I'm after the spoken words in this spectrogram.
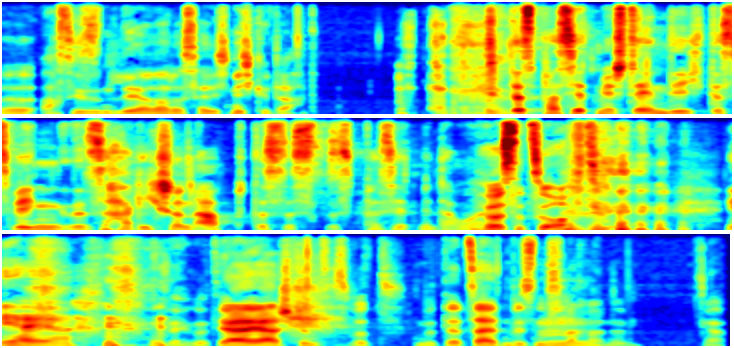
äh, ach, Sie sind Lehrer, das hätte ich nicht gedacht. Das passiert mir ständig, deswegen sage ich schon ab. Das, ist, das passiert mir dauernd. Hörst du zu oft. Ja, ja. Sehr gut. Ja, ja, stimmt. Es wird mit der Zeit ein bisschen flacher. Ne? Ja.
